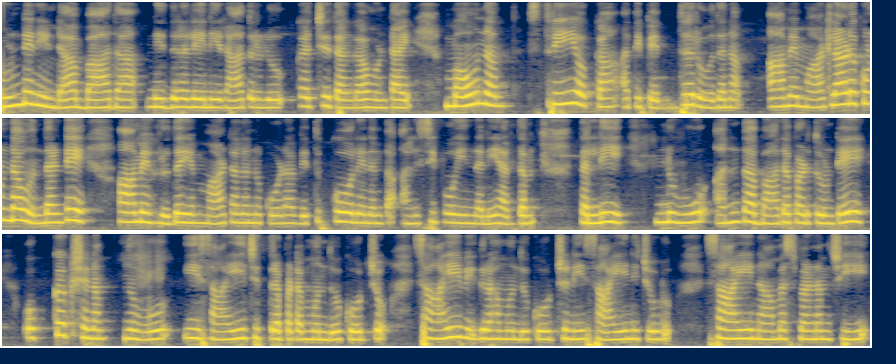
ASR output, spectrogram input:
గుండె నిండా బాధ నిద్రలేని రాత్రులు ఖచ్చితంగా ఉంటాయి. మౌనం స్త్రీ యొక్క అతి పెద్ద రోదన. ఆమె మాట్లాడకుండా ఉందంటే ఆమె హృదయం మాటలను కూడా వెతుక్కోలేనంత అలసిపోయిందని అర్థం. తల్లి నువ్వు అంత బాధపడుతుంటే ఒక్క క్షణం నువ్వు ఈ సాయి చిత్రపటం ముందు కూర్చో. సాయి విగ్రహం ముందు కూర్చుని సాయిని చూడు. సాయి నామస్మరణం చెయ్యి.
